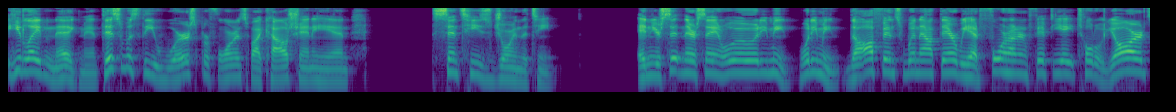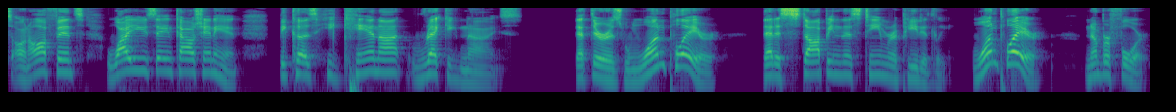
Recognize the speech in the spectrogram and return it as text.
he laid an egg, man. This was the worst performance by Kyle Shanahan since he's joined the team. And you're sitting there saying, what do you mean? What do you mean? The offense went out there. We had 458 total yards on offense. Why are you saying Kyle Shanahan? Because he cannot recognize that there is one player that is stopping this team repeatedly. One player, number four.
